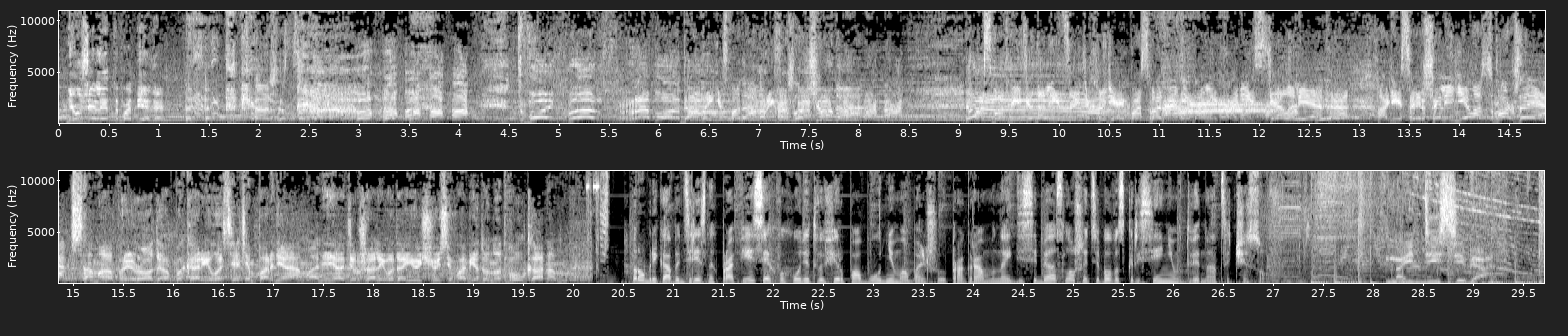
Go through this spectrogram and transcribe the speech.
Неужели это победа? Кажется, да. Твой план сработал. Дамы и господа, произошло чудо! Посмотрите на лица этих людей! Посмотрите на них! Они сделали это! Они совершили невозможное! Сама природа покорилась этим парням. Они одержали выдающуюся победу над вулканом. Рубрика об интересных профессиях выходит в эфир по будням, а большую программу «Найди себя» слушайте по воскресеньям в 12 часов. Найди себя.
